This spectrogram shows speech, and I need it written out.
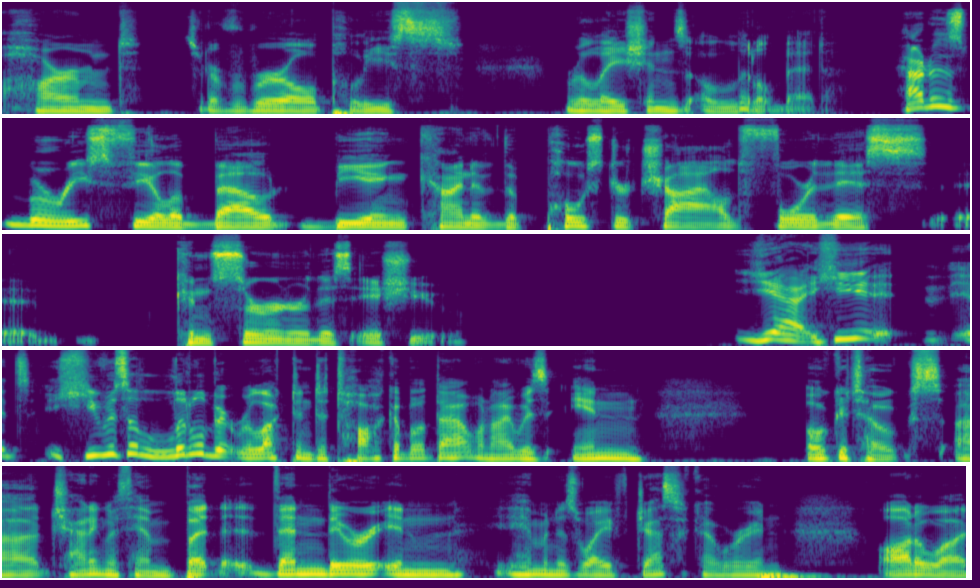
harmed sort of rural police relations a little bit. How does Maurice feel about being kind of the poster child for this uh, concern or this issue? Yeah, he it's he was a little bit reluctant to talk about that when I was in Okotoks uh, chatting with him, but then they were in him and his wife Jessica were in Ottawa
